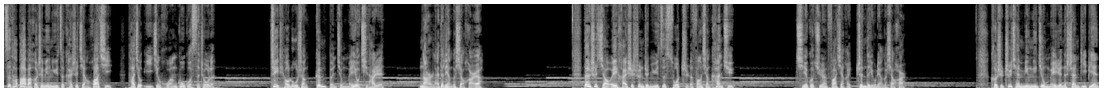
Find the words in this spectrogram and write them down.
自他爸爸和这名女子开始讲话起，他就已经环顾过四周了。这条路上根本就没有其他人，哪儿来的两个小孩啊？但是小 A 还是顺着女子所指的方向看去，结果居然发现还真的有两个小孩。可是之前明明就没人的山壁边，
